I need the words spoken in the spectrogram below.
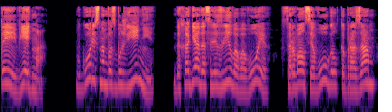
Ты ведьма!» В горестном возбуждении, доходя до слезливого воя, сорвался в угол к образам,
